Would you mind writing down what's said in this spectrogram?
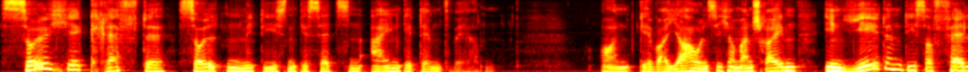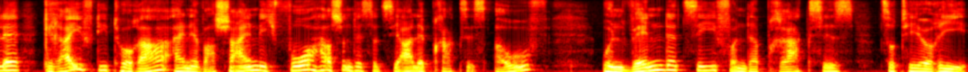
solche Kräfte sollten mit diesen Gesetzen eingedämmt werden. Und Gewajahu und Sichermann schreiben, in jedem dieser Fälle greift die Torah eine wahrscheinlich vorherrschende soziale Praxis auf und wendet sie von der Praxis zur Theorie.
